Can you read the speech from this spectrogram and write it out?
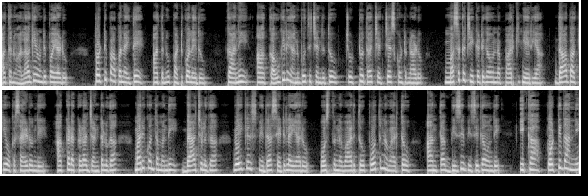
అతను అలాగే ఉండిపోయాడు. పొట్టి పాపనైతే అతను పట్టుకోలేదు. కాని ఆ కౌగిలి అనుభూతి చెందుతూ చుట్టూతా చెక్ చేసుకుంటున్నాడు. మసక చీకటిగా ఉన్న పార్కింగ్ ఏరియా దాబాకి ఒక సైడ్ ఉంది అక్కడక్కడ జంటలుగా మరికొంతమంది బ్యాచులుగా వెహికల్స్ మీద సెటిల్ అయ్యారు. వస్తున్న వారితో పోతున్న వారితో అంతా బిజీ బిజీగా ఉంది. ఇక పొట్టిదాన్ని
